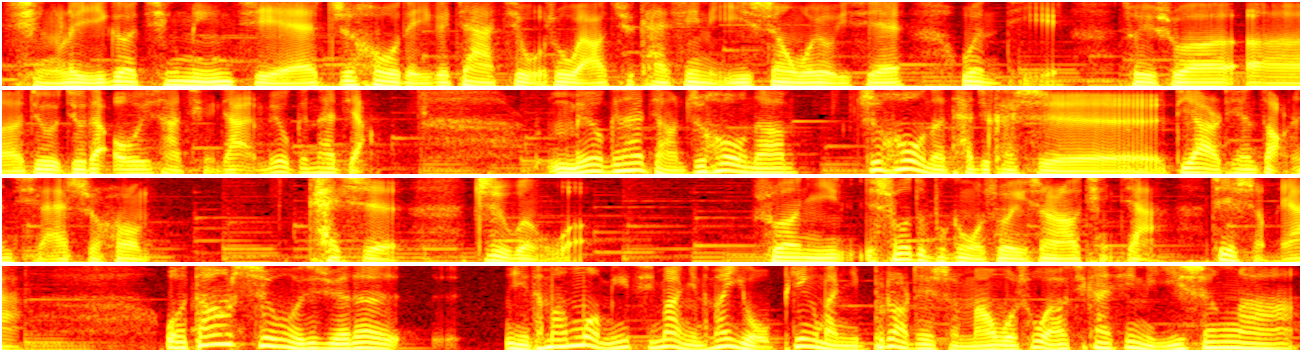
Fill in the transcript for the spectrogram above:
请了一个清明节之后的一个假期，我说我要去看心理医生，我有一些问题，所以说呃就就在 O A 上请假，也没有跟他讲，没有跟他讲之后呢，之后呢他就开始第二天早上起来的时候开始质问我，说你说都不跟我说一声，然后请假，这是什么呀？我当时我就觉得，你他妈莫名其妙，你他妈有病吧？你不知道这是什么？我说我要去看心理医生啊！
